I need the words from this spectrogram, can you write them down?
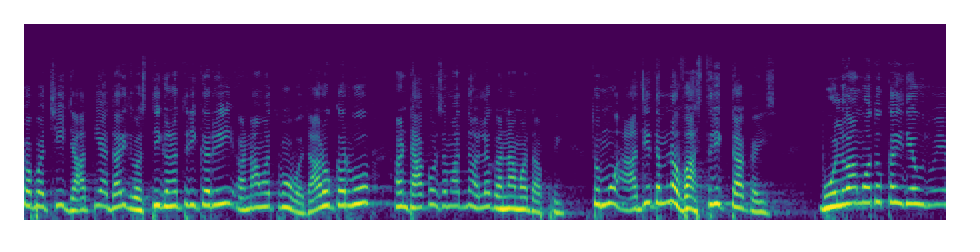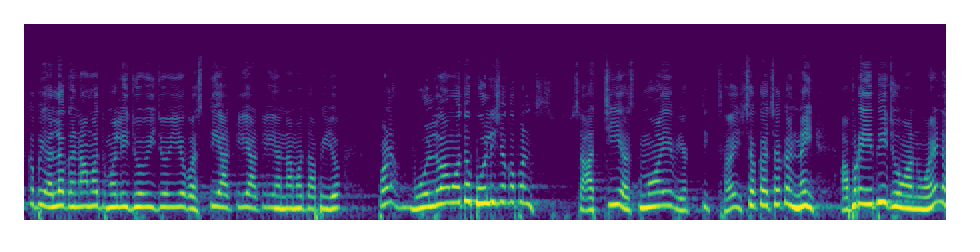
કે પછી જાતિ આધારિત વસ્તી ગણતરી કરવી, અનામતમાં વધારો કરવો અને ઠાકોર સમાજને અલગ અનામત આપવી. તો હું આજે તમને વાસ્તવિકતા કહીશ. બોલવામાં તો કહી દેવું જોઈએ કે ભાઈ અલગ અનામત મળી જોવી જોઈએ, વસ્તી આટલી આટલી અનામત આપી જો. પણ બોલવામાં તો બોલી શકો, પણ સાચી અસમાં એ વ્યક્તિ થઈ શકે છે કે નહીં? આપણે એ બી જોવાનું હોય ને.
